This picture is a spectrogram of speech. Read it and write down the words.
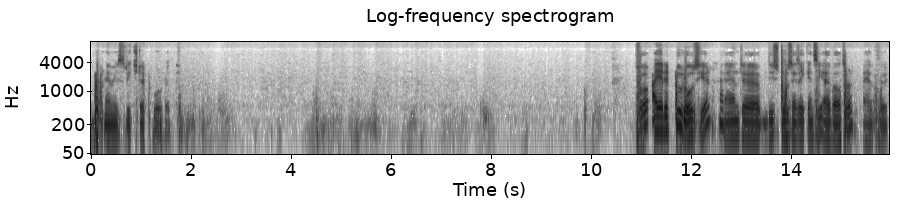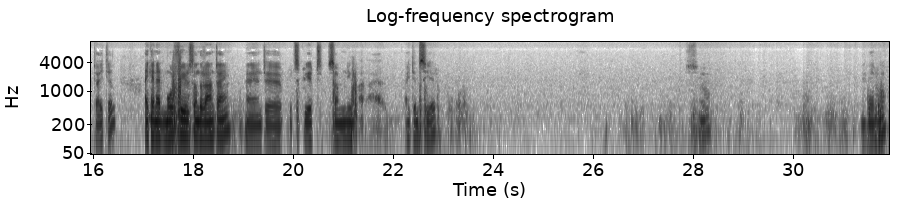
Book name is Rich Dad Poor Dad. So I added two rows here, and uh, these two, as I can see, I have author, I have a title. I can add more fields on the runtime, and uh, let's create some new uh, uh items here. So value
